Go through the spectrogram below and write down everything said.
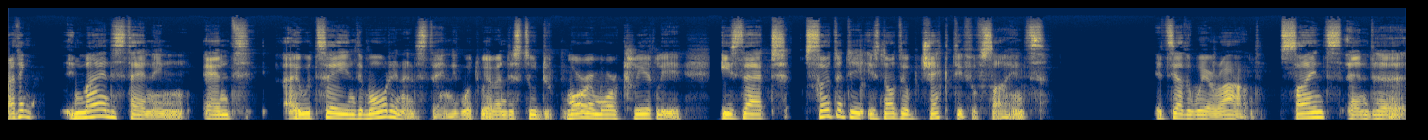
I think, in my understanding, and I would say in the modern understanding, what we have understood more and more clearly is that certainty is not the objective of science. It's the other way around. Science and uh,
